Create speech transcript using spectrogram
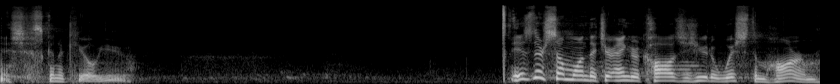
It's just going to kill you. Is there someone that your anger causes you to wish them harm?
